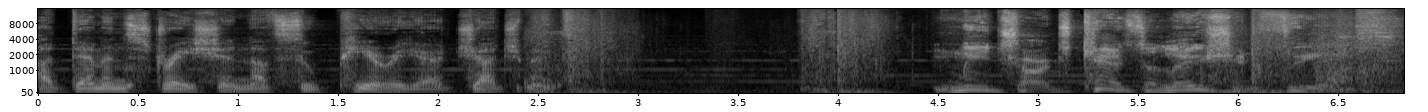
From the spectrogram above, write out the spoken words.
A demonstration of superior judgment. Me charge cancellation fee.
